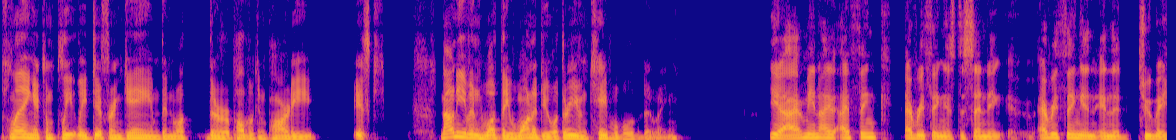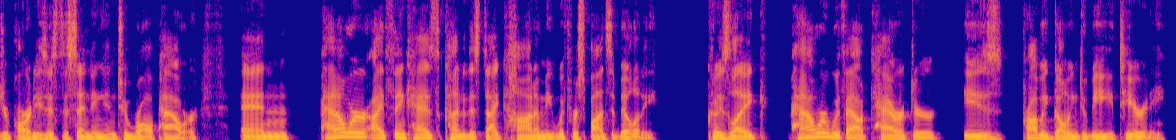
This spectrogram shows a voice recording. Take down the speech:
playing a completely different game than what the Republican Party is not even what they want to do, what they're even capable of doing. Yeah, I mean, I, I think everything is descending. Everything in, in the two major parties is descending into raw power, and power, I think, has kind of this dichotomy with responsibility, because like power without character is probably going to be tyranny.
